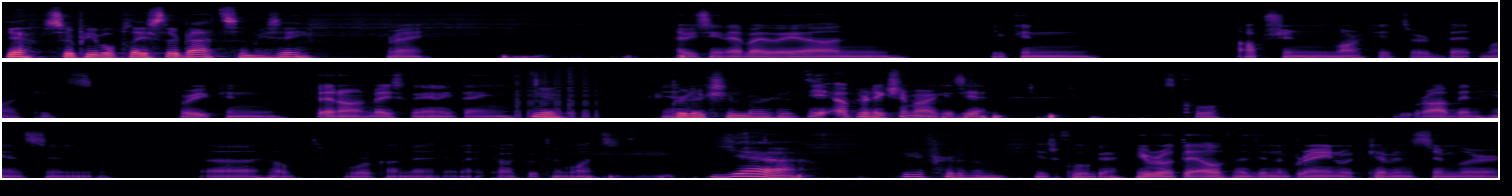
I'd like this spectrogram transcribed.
Yeah, yeah so people place their bets and we see. Right. Have you seen that by the way on you can option markets or bet markets where you can bet on basically anything? Yeah. yeah. Prediction markets. Yeah, oh, prediction yeah. markets, yeah. It's cool. Robin Hanson uh, helped work on that and I talked with him once. Yeah. We've heard of him. He's a cool guy. He wrote The Elephant in the Brain with Kevin Simler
